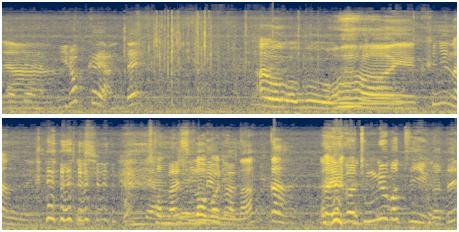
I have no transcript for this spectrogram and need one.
가자. 이렇게 안 돼? 아이고 와, 얘 큰일 났네. 안돼 점 맛있는 눌러버린다. 나 이거 종료 버튼이거든?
